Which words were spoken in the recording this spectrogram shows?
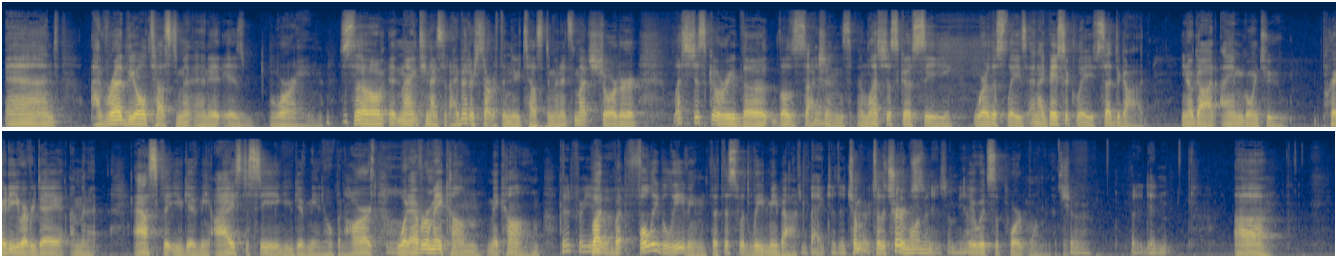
And I've read the Old Testament and it is boring. So at 19, I said, I better start with the New Testament. It's much shorter. Let's just go read the, those sections and let's just go see where this leads. And I basically said to God, you know, God, I am going to pray to you every day. I'm going to ask that you give me eyes to see, you give me an open heart. Oh. Whatever may come, may come. Good for you. But but fully believing that this would lead me back Back to the church. to the church. Mormonism, yeah. It would support Mormonism. Sure. But it didn't. Uh,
